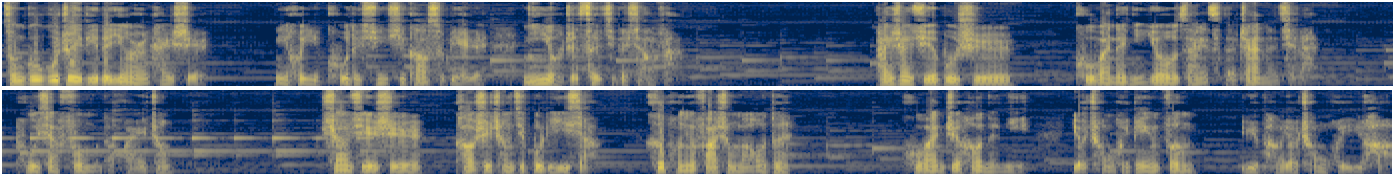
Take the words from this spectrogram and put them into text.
从呱呱坠地的婴儿开始，你会以哭的讯息告诉别人，你有着自己的想法。蹒跚学步时，哭完的你又再次的站了起来，扑向父母的怀中。上学时，考试成绩不理想，和朋友发生矛盾，哭完之后的你又重回巅峰。与朋友重回于好。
